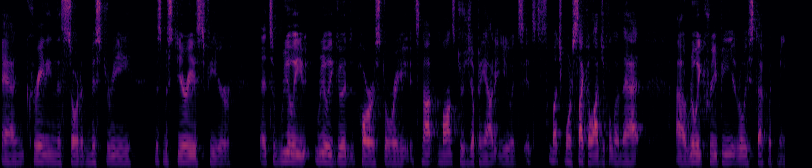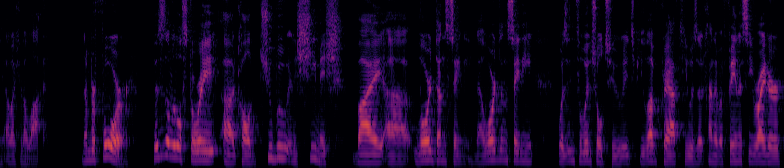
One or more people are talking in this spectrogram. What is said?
and creating this sort of mystery, this mysterious fear. It's a really, really good horror story. It's not monsters jumping out at you. It's, it's much more psychological than that. Uh, really creepy. It really stuck with me. I like it a lot. Number four. This is a little story uh, called Chu Bu and Sheemish by uh, Lord Dunsany. Now, Lord Dunsany was influential to H.P. Lovecraft. He was a kind of a fantasy writer,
